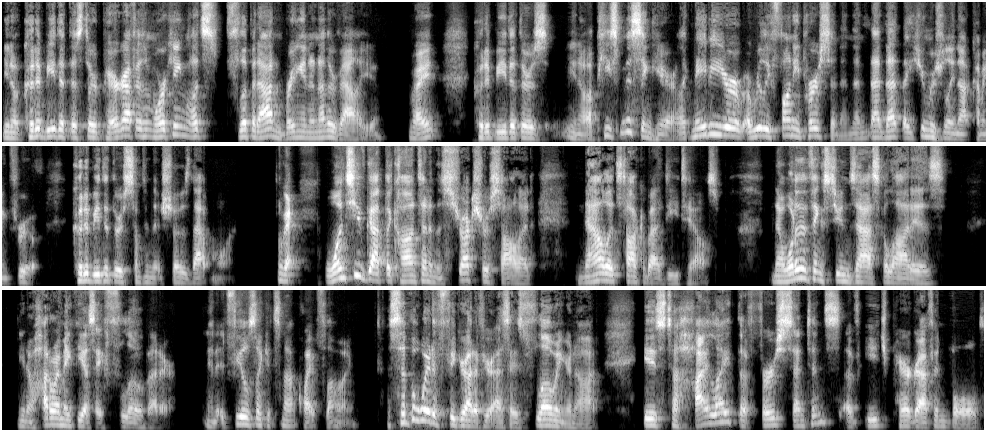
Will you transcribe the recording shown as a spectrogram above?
You know could it be that this third paragraph isn't working? Let's flip it out and bring in another value right? Could it be that there's you know a piece missing here? Like maybe you're a really funny person and then that, that, that humor is really not coming through. Could it be that there's something that shows that more? Okay once you've got the content and the structure solid now let's talk about details. Now one of the things students ask a lot is you know how do i make the essay flow better? And it feels like it's not quite flowing a simple way to figure out if your essay is flowing or not is to highlight the first sentence of each paragraph in bold.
